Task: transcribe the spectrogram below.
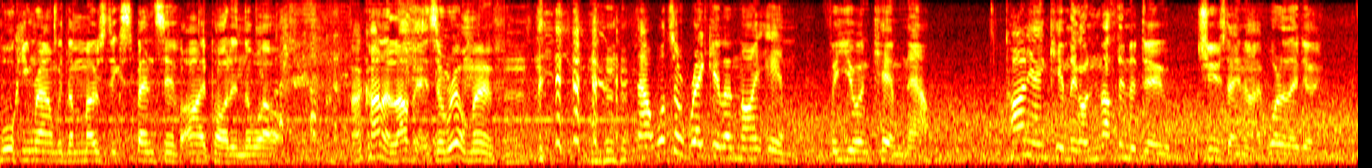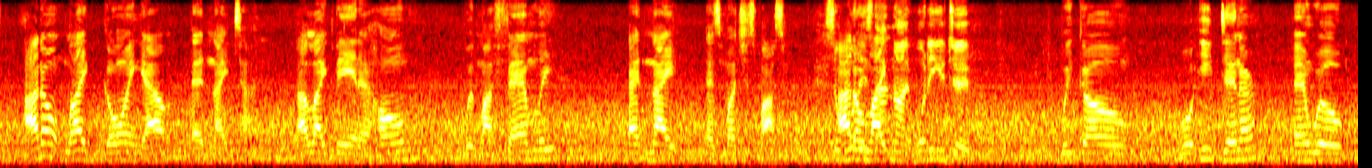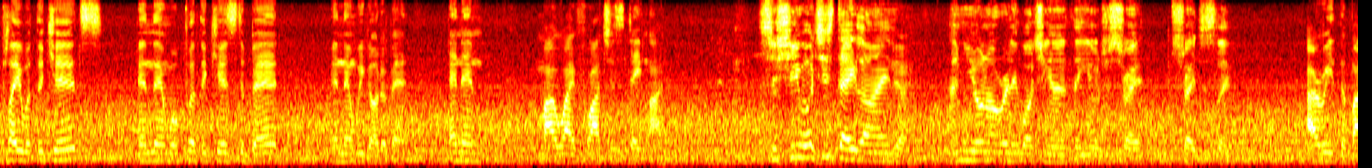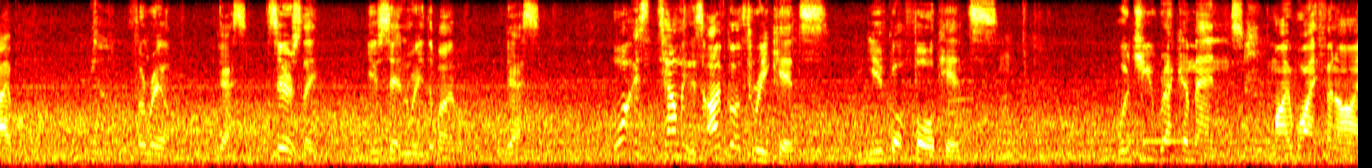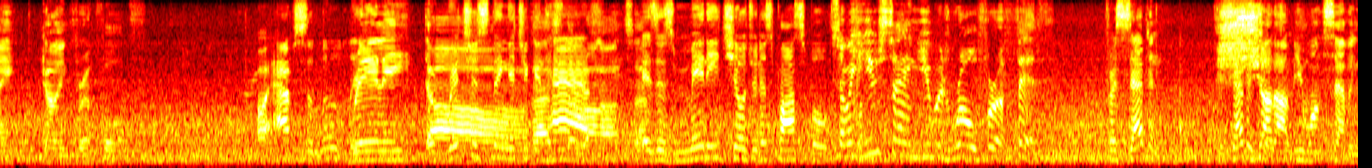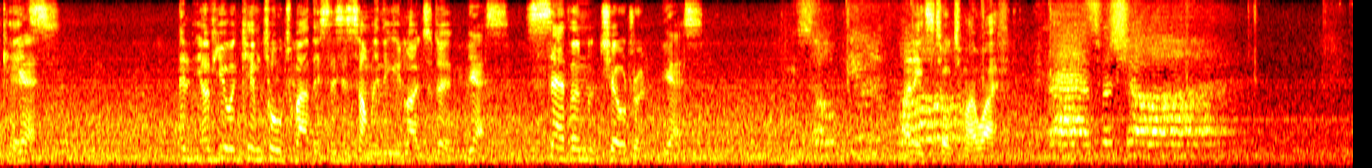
walking around with the most expensive iPod in the world. I kind of love it. It's a real move. Mm-hmm. now, what's a regular night in for you and Kim now? Kanye and Kim, they got nothing to do Tuesday night. What are they doing? I don't like going out at nighttime. I like being at home with my family at night as much as possible. So I don't is like that night? What do you do? we go, we'll eat dinner and we'll play with the kids and then we'll put the kids to bed and then we go to bed. And then my wife watches Dateline. So she watches Dateline, Yeah. And you're not really watching anything. You're just straight straight to sleep. I read the Bible. For real. Yes. Seriously, you sit and read the Bible. Yes. What is? Tell me this. I've got three kids. You've got four kids. Mm-hmm. Would you recommend my wife and I going for a fourth? Oh, absolutely. Really? The richest thing that oh, you can that's the wrong have is as many children as possible. So are you saying you would roll for a fifth? for seven? For seven Shut up! You want seven kids? Yes. And have you and Kim talked about this? This is something that you'd like to do. Yes. Seven children. Yes. I need to talk to my wife. That's for sure.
